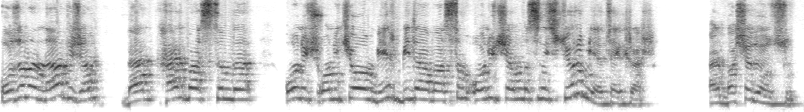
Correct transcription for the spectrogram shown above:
o zaman ne yapacağım? Ben her bastığımda 13, 12, 11 bir daha bastım 13 yanmasını istiyorum ya tekrar. Hani başa dönsün.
